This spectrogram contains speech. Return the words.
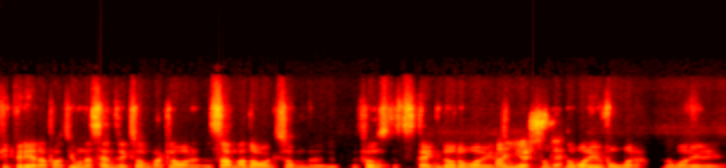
fick vi reda på att Jonas Henriksson var klar samma dag som fönstret stängde. Och då var det ju, liksom, ja, det. Då, då, var det ju vår. Då var det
